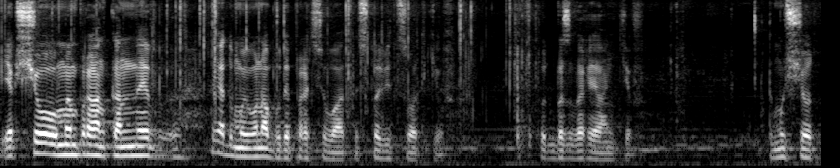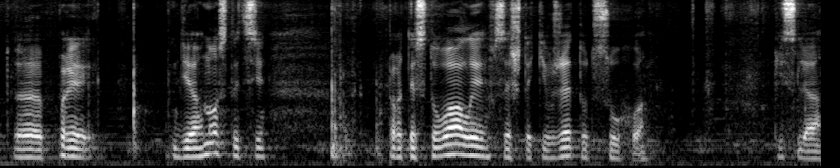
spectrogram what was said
Якщо мембранка не. Я думаю, вона буде працювати 100%. Тут без варіантів. Тому що е, при діагностиці протестували, все ж таки вже тут сухо після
